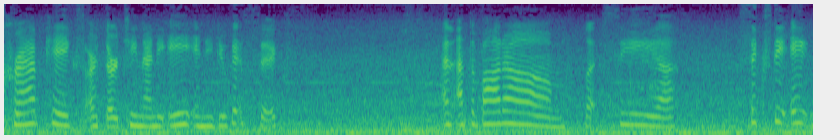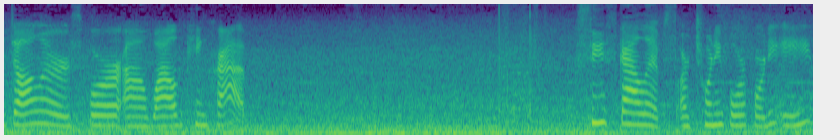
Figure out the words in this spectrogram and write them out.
Crab cakes are $13.98 and you do get six. And at the bottom, let's see, uh, $68 for uh, wild king crab. Sea scallops are $24.48.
